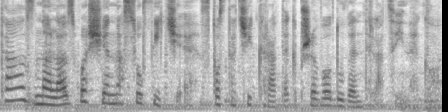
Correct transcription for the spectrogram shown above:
Ta znalazła się na suficie w postaci kratek przewodu wentylacyjnego.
